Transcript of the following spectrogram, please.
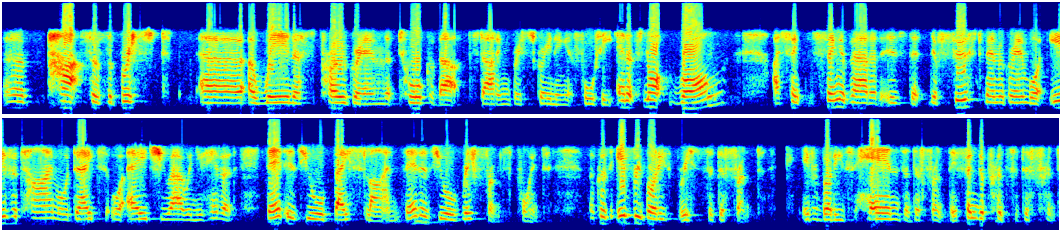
uh, parts of the breast uh, awareness program that talk about starting breast screening at 40. And it's not wrong. I think the thing about it is that the first mammogram, whatever time or date or age you are when you have it, that is your baseline. That is your reference point. Because everybody's breasts are different. Everybody's hands are different. Their fingerprints are different.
